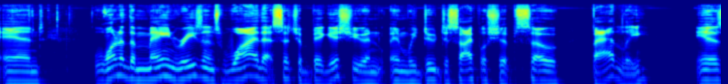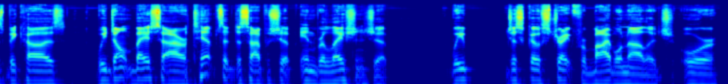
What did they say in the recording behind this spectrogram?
And one of the main reasons why that's such a big issue and, and we do discipleship so badly is because we don't base our attempts at discipleship in relationship. We just go straight for Bible knowledge or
